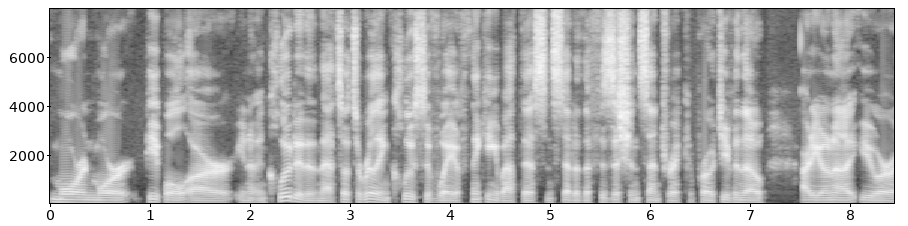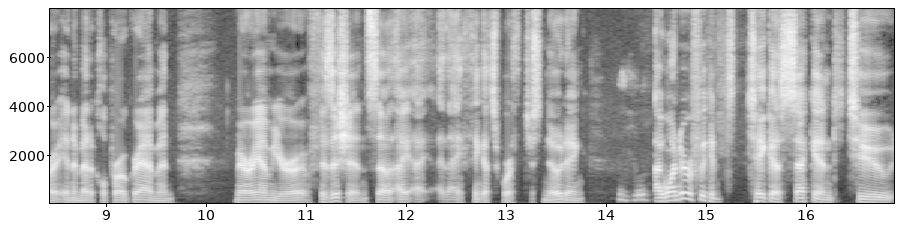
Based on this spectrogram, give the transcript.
more and more people are, you know, included in that. So it's a really inclusive way of thinking about this instead of the physician centric approach, even though Ariona, you are in a medical program and Mariam, you're a physician. So I, I, I think it's worth just noting. Mm-hmm. I wonder if we could take a second to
